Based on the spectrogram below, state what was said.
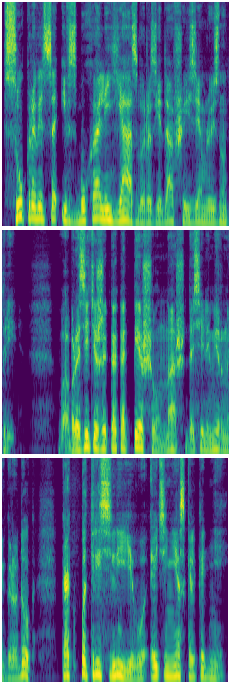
сукровица и взбухали язвы, разъедавшие землю изнутри. Вообразите же, как опешил наш доселе мирный городок, как потрясли его эти несколько дней.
